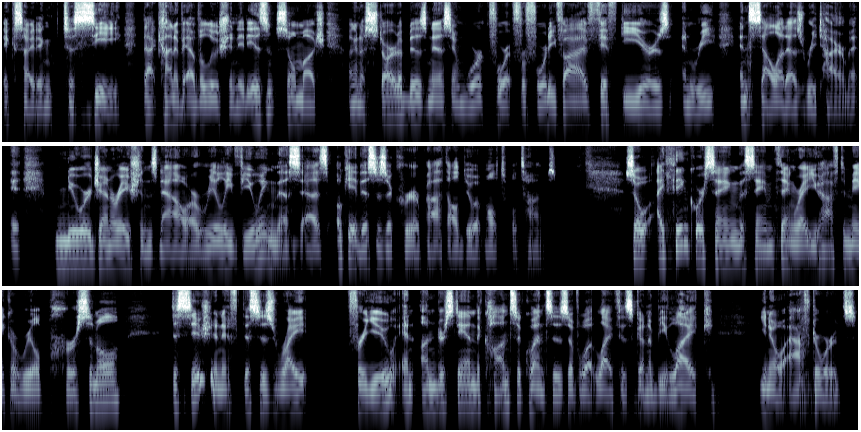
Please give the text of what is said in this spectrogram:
exciting to see that kind of evolution. It isn't so much I'm going to start a business and work for it for 45, 50 years and re and sell it as retirement. It, newer generations now are really viewing this as okay, this is a career path. I'll do it multiple times. So I think we're saying the same thing, right? You have to make a real personal decision if this is right for you and understand the consequences of what life is going to be like, you know, afterwards.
